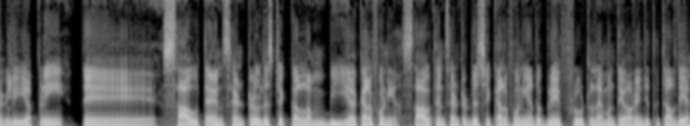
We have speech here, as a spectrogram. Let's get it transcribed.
ਅਗਲੀ ਆਪਣੀ ਤੇ south and central district Columbia California south and central district California ਤੋਂ ਗ੍ਰੇਪ ਫਰੂਟ ਲੈਮਨ ਤੇ ਔਰੇਂਜ ਤੋਂ ਚੱਲਦੇ ਆ।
